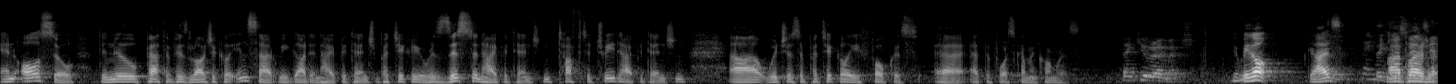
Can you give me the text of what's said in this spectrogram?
and also the new pathophysiological insight we got in hypertension, particularly resistant hypertension, tough to treat hypertension, uh, which is a particularly focus uh, at the forthcoming Congress. Thank you very much. Here we go, guys. Thank My you. pleasure.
